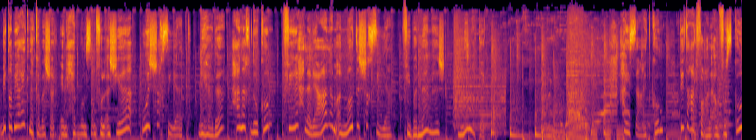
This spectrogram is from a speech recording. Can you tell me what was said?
بطبيعتنا كبشر. نحب نصنف الأشياء والشخصيات. لهذا حناخدكم في رحلة لعالم أنماط الشخصية في برنامج نمطك. حيساعدكم تتعرفوا على أنفسكم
